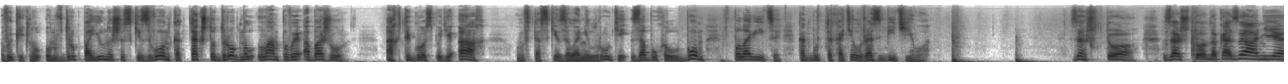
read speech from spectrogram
Выкрикнул он вдруг по-юношески звонко, так что дрогнул ламповый абажур. «Ах ты, Господи, ах!» Он в тоске заломил руки, забухал лбом в половице, как будто хотел разбить его. «За что? За что наказание?»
